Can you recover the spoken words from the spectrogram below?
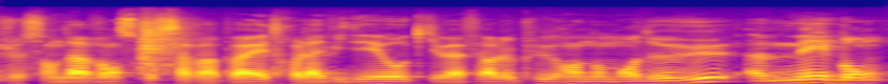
je sens d'avance que ça va pas être la vidéo qui va faire le plus grand nombre de vues, mais bon,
